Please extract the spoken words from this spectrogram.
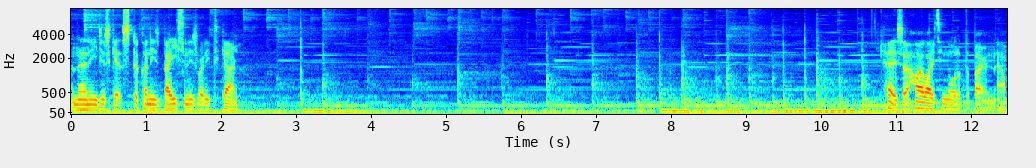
And then he just gets stuck on his base and he's ready to go. Okay, so highlighting all of the bone now.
